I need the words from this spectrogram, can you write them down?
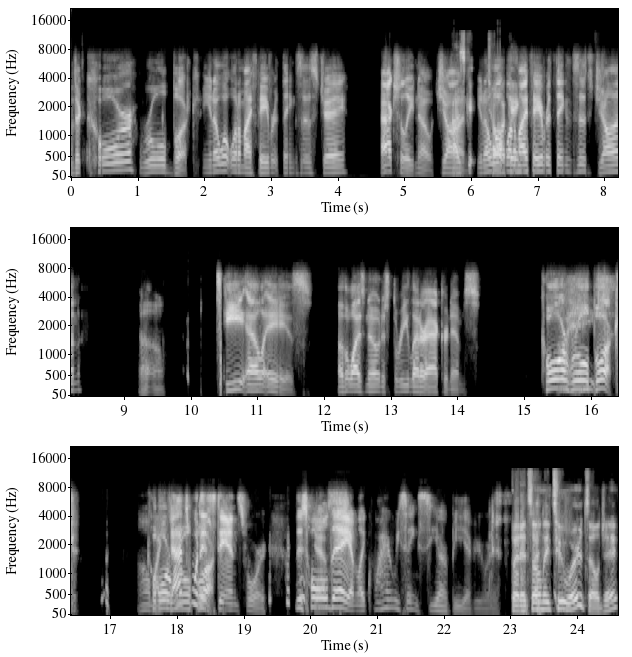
The core rule book. You know what one of my favorite things is, Jay? Actually, no, Jon. g- You know what one of my favorite things is, Jon? Uh-oh. TLAs, otherwise known as three-letter acronyms. Core rule book. Oh Core my, that's what book. it stands for. This whole Yes. day, I'm like, why are we saying CRB everywhere? But it's only two words, LJ.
